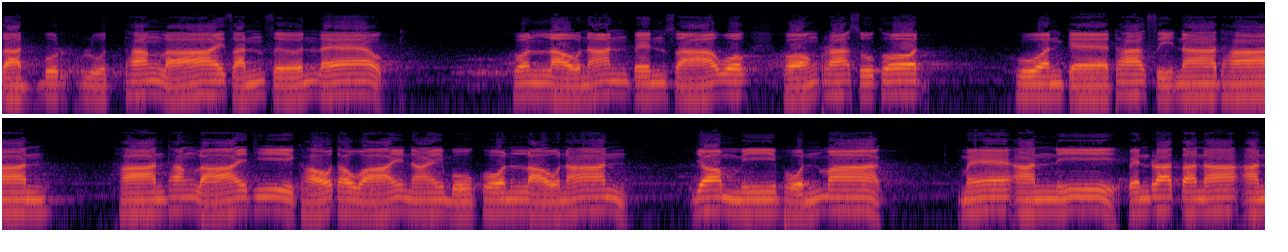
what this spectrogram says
สัตว์บุรุษทั้งหลายสรรเสริญแล้ว คนเหล่านั้นเป็นสาวกของพระสุคต ควรแก่ทักษินาทาน ทานทั้งหลายที่เขาถวายในบุคคลเหล่านั้น ย่อมมีผลมาก แม้อันนี้เป็นรัตนาอัน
